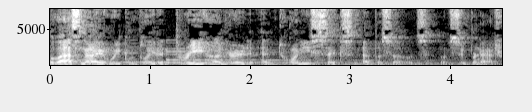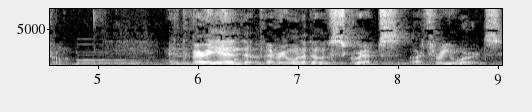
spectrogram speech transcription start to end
So last night we completed 326 episodes of Supernatural. And at the very end of every one of those scripts are three words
